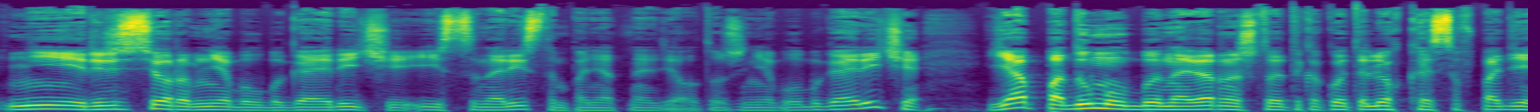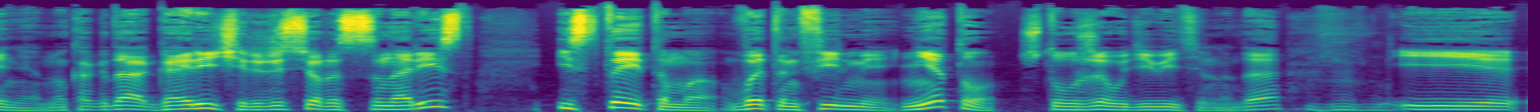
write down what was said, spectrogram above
не режиссером не был бы Гай Ричи и сценаристом, понятное дело, тоже не был бы Гай Ричи, я подумал бы, наверное, что это какое-то легкое совпадение. Но когда Гай Ричи режиссер и сценарист, и Стейтема в этом фильме нету, что уже удивительно, да, mm-hmm. и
